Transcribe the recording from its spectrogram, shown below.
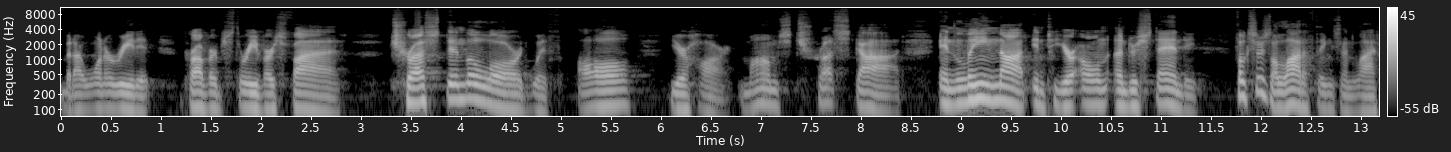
but I want to read it. Proverbs 3, verse 5. Trust in the Lord with all your heart. Moms, trust God and lean not into your own understanding. Folks, there's a lot of things in life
